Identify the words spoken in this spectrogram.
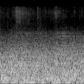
Música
